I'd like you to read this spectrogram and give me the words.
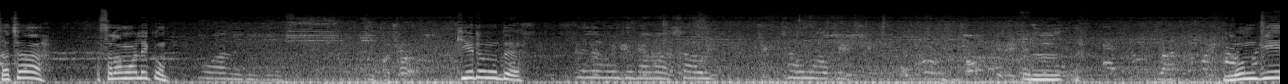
চাচা আসসালামু আলাইকুম। কি এটার মধ্যে? লুঙ্গি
